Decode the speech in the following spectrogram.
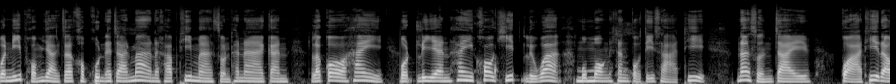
วันนี้ผมอยากจะขอบคุณอาจารย์มากนะครับ ที่มาสนทนากัน แล้วก็ให้บทเรียนให้ข้อคิด หรือว่ามุมมองในทางประวัติศาสตร์ที่น่าสนใจกว่าที่เรา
